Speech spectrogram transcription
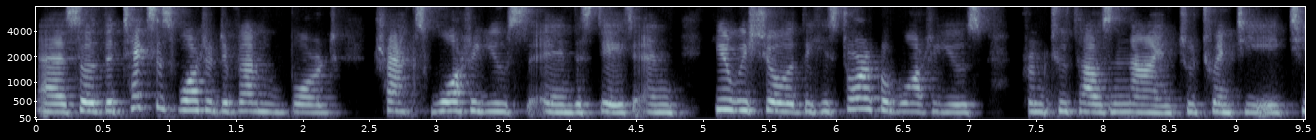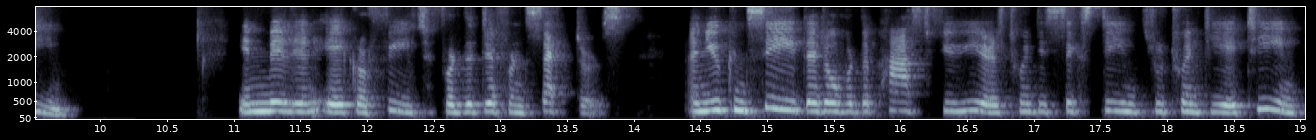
Uh, so the Texas Water Development Board tracks water use in the state. And here we show the historical water use from 2009 to 2018 in million acre feet for the different sectors. And you can see that over the past few years, 2016 through 2018,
